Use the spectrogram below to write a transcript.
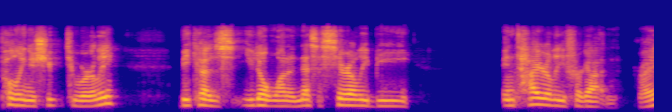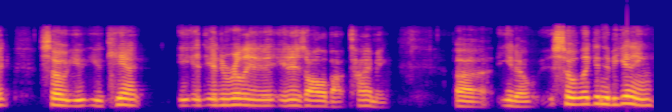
pulling the chute too early because you don't want to necessarily be entirely forgotten, right? So you you can't. It, it really it is all about timing. Uh, you know, so like in the beginning,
